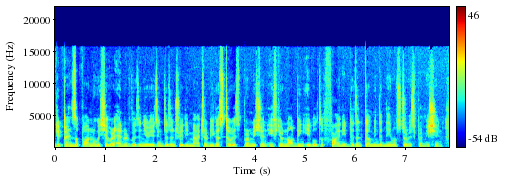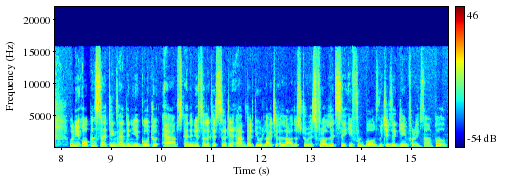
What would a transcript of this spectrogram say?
depends upon whichever Android version you're using doesn't really matter because storage permission, if you're not being able to find it, doesn't come in the name of storage permission. When you open settings and then you go to apps and then you select a certain app that you would like to allow the storage for, let's say eFootball, which is a game for example.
